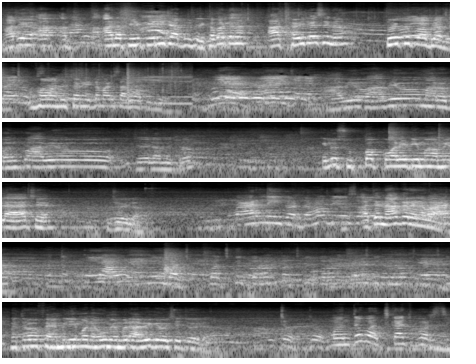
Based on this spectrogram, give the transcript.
આ આ- આના પેલી જ આપવું છે ખબર છે ને? આ થઈ જશે ને તો કોઈ પ્રોબ્લેમ હા નુકસાન એટલે મારે સારું આપ્યું આવ્યો આવ્યો મારો બંકો આવ્યો. જોઈ લો મિત્રો. કેટલું સુપર ક્વોલિટીમાં અમે લાયા છે. જોઈ લો. વાર નહીં કરતા હા બીઓ અચ્છા, ના કરે ને વાર. મિત્રો ફેમિલીમાં નવું મેમ્બર આવી ગયું છે જોઈ લો. તો બચકા જ પડશે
